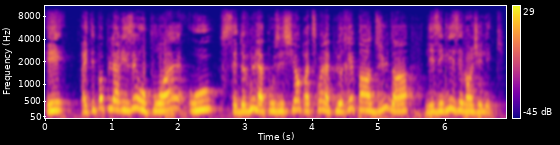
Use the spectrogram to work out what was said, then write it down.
et a été popularisé au point où c'est devenu la position pratiquement la plus répandue dans les églises évangéliques.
